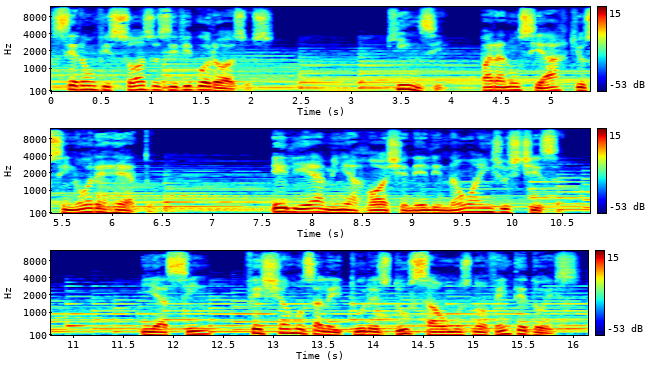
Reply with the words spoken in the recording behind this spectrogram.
serão viçosos e vigorosos. 15. Para anunciar que o Senhor é reto. Ele é a minha rocha e nele não há injustiça. E assim, fechamos a leituras dos Salmos 92.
